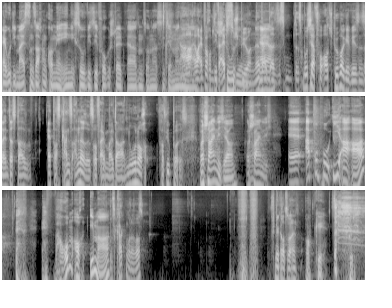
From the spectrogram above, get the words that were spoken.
Ja gut, die meisten Sachen kommen ja eh nicht so, wie sie vorgestellt werden, sondern es sind ja immer Ja, aber einfach um die Vibes zu Studien. spüren. Ne? Ja, Weil ja. Das, das muss ja vor Ort spürbar gewesen sein, dass da etwas ganz anderes auf einmal da nur noch verfügbar ist. Wahrscheinlich, ja. Wahrscheinlich. Äh, apropos IAA, warum auch immer. Muss kacken oder was? Fiel mir gerade so ein. Okay.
